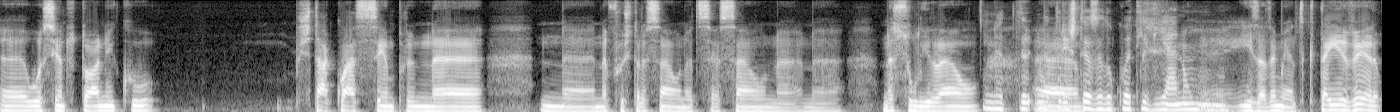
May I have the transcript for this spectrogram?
uh, o acento tónico está quase sempre na, na, na frustração, na decepção, na, na, na solidão. E na, na tristeza uh, do cotidiano. Uh, exatamente, que tem a ver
